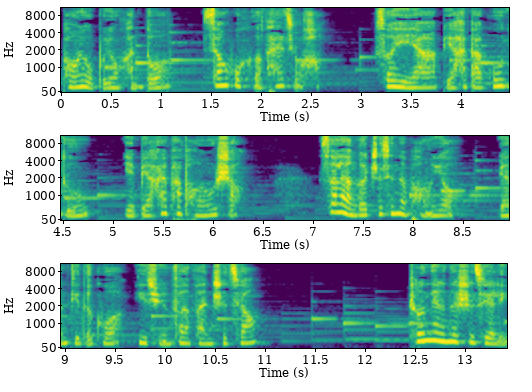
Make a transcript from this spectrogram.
朋友不用很多，相互合拍就好。所以呀，别害怕孤独，也别害怕朋友少。三两个知心的朋友，远抵得过一群泛泛之交。成年人的世界里，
